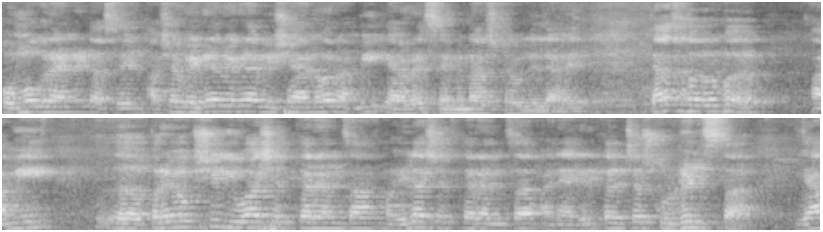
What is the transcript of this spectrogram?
पोमोग्रॅनेट असेल अशा वेगळ्या वेगळ्या विषयांवर आम्ही यावेळेस सेमिनार्स ठेवलेले आहेत. त्याचबरोबर आम्ही प्रयोगशील युवा शेतकऱ्यांचा महिला शेतकऱ्यांचा आणि ॲग्रिकल्चर स्टुडंट्सचा या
